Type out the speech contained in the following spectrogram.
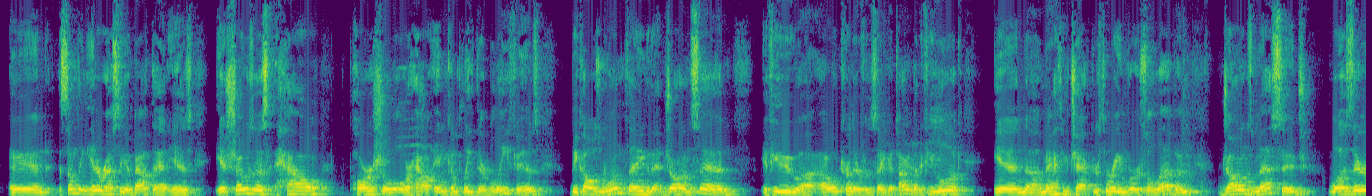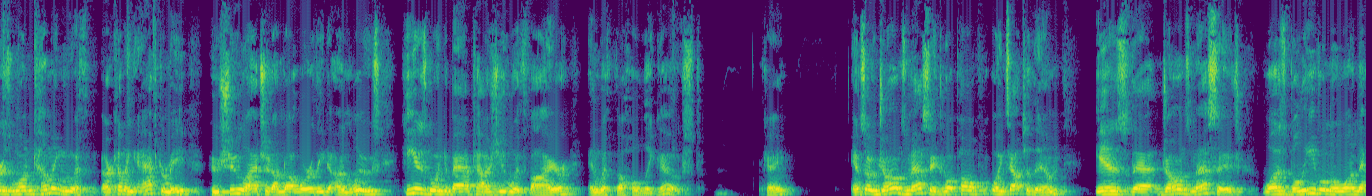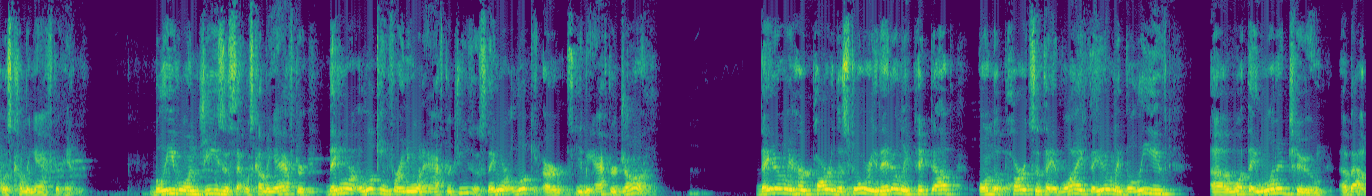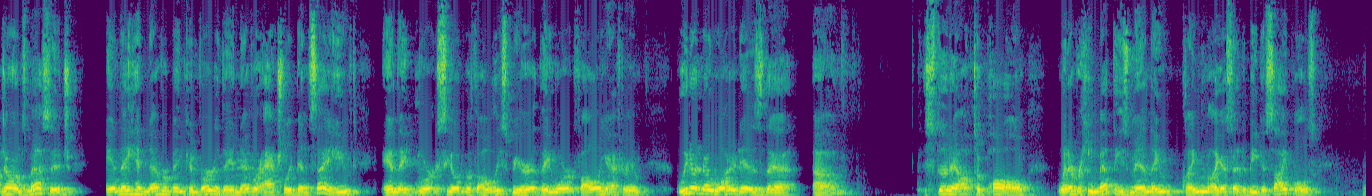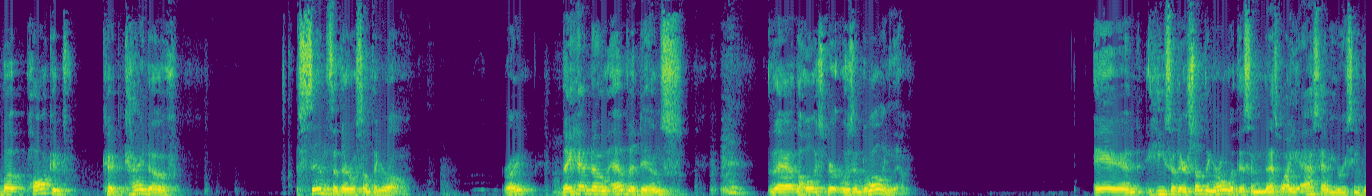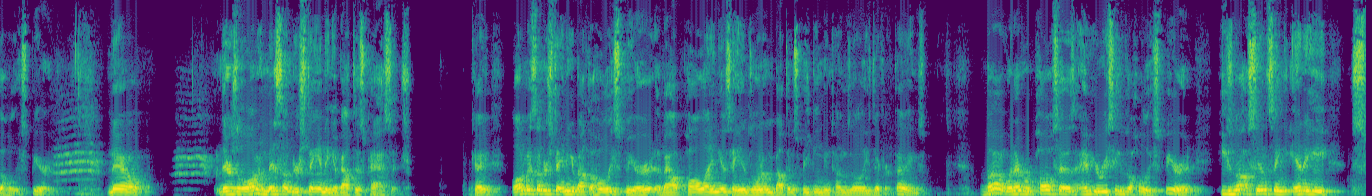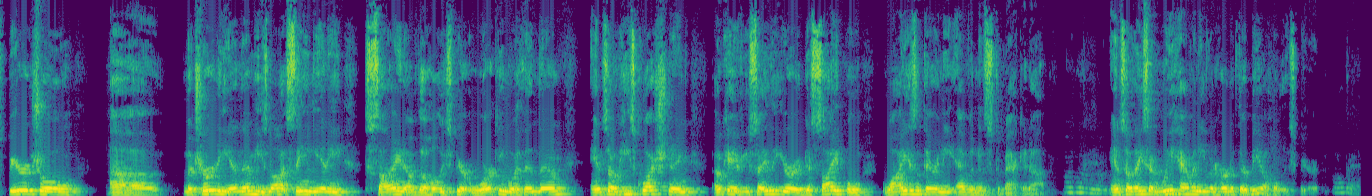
And something interesting about that is it shows us how partial or how incomplete their belief is. Because one thing that John said, if you, uh, I won't turn there for the sake of time, but if you look in uh, Matthew chapter 3 and verse 11, John's message was there is one coming with or coming after me whose shoe latchet I'm not worthy to unloose. He is going to baptize you with fire and with the Holy Ghost. Okay? And so John's message, what Paul points out to them, is that John's message was believe on the one that was coming after him. Believe on Jesus that was coming after. They weren't looking for anyone after Jesus. They weren't looking, or excuse me, after John. They'd only heard part of the story. They'd only picked up on the parts that they'd liked. They only believed uh, what they wanted to about John's message, and they had never been converted. They had never actually been saved and they weren't sealed with the Holy Spirit. They weren't following after him. We don't know what it is that um, stood out to Paul whenever he met these men. They claimed, like I said, to be disciples, but Paul could could kind of sense that there was something wrong. Right? They had no evidence that the Holy Spirit was indwelling them. And he said, There's something wrong with this, and that's why he asked, Have you received the Holy Spirit? Now, there's a lot of misunderstanding about this passage. Okay? A lot of misunderstanding about the Holy Spirit, about Paul laying his hands on them, about them speaking in tongues, and all these different things. But whenever Paul says, Have you received the Holy Spirit? he's not sensing any spiritual uh, maturity in them. He's not seeing any sign of the Holy Spirit working within them. And so he's questioning okay, if you say that you're a disciple, why isn't there any evidence to back it up? Mm-hmm. And so they said, we haven't even heard if there be a Holy Spirit. Okay.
